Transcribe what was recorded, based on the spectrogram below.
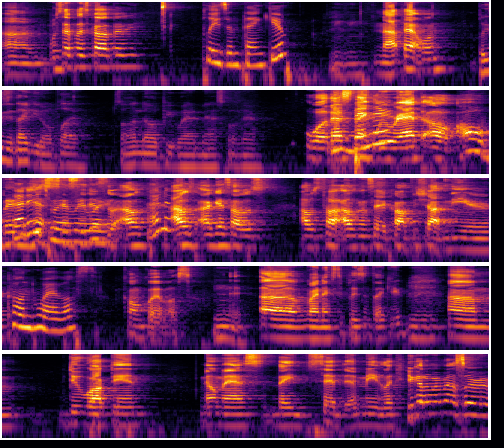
Um, what's that place called, baby? Please and thank you. Not that one. Please and thank you don't play. So I know people had masks on there. Well, that's You've the been thing. We were at the oh oh baby That is yes where yes we it is. were. I was I. I was I guess I was I was ta- I was gonna say a coffee shop near Con huevos. Con Huevos, Mm. uh, right next to Please and Thank You. Um, dude walked in, no mask. They said immediately, "You gotta wear a mask, sir.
